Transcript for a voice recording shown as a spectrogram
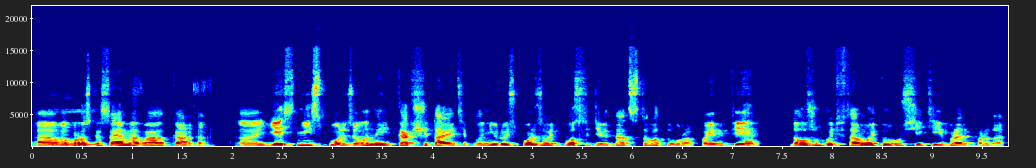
А, Вопрос Не-не-не. касаемо вайлдкарда. А, Есть неиспользованный. Как считаете, планирую использовать после 19 тура? По инфе должен быть второй тур у Сити и Брэнфорда.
